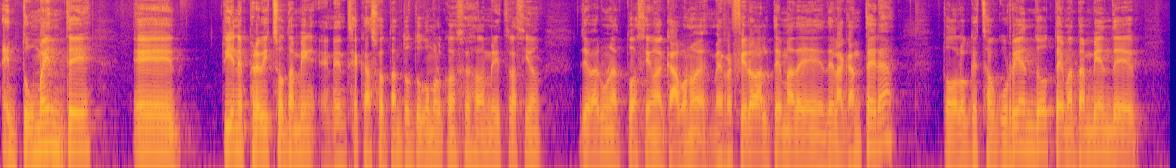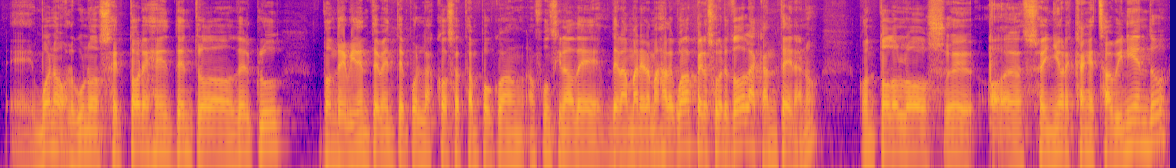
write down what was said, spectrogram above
en tu mente eh, tienes previsto también, en este caso tanto tú como el Consejo de Administración, llevar una actuación a cabo. ¿no? Me refiero al tema de, la cantera, todo lo que está ocurriendo, tema también de eh, bueno, algunos sectores dentro del club donde evidentemente pues, las cosas tampoco han, funcionado de, la manera más adecuada, pero sobre todo la cantera, ¿no? con todos los eh, señores que han estado viniendo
